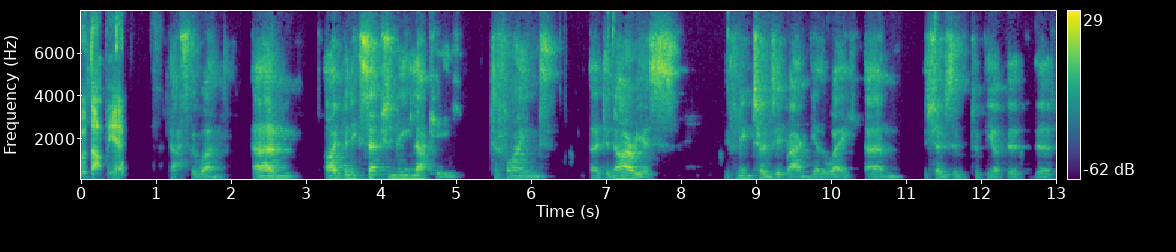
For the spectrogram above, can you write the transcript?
Would that be it? That's the one. Um, I've been exceptionally lucky to find a denarius. If Luke turns it round the other way, um, it shows the the the the,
